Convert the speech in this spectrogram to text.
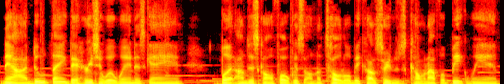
Now, I do think that Houston will win this game, but I'm just going to focus on the total because Houston is coming off a big win,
